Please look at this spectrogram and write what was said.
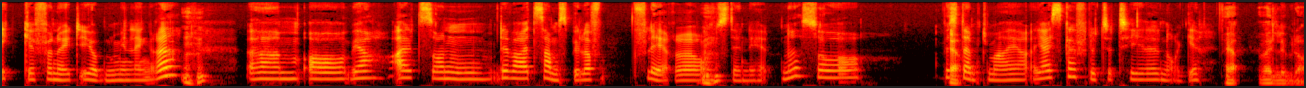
ikke fornøyd i jobben min lenger. Mhm. um, og ja, alt sånn Det var et samspill av flere Mhm. omstendighetene, så bestemte meg ja, jeg skal flytte til Norge. Ja, veldig bra.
